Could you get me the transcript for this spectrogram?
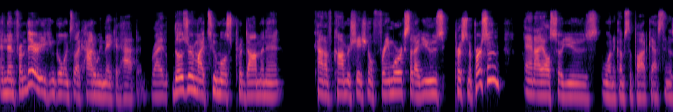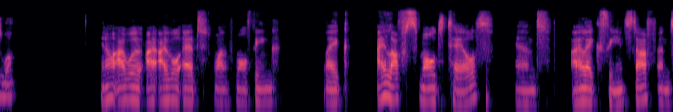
And then from there you can go into like how do we make it happen right? Those are my two most predominant kind of conversational frameworks that i use person to person and i also use when it comes to podcasting as well. You know i will i, I will add one small thing. Like i love small details and i like seeing stuff and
